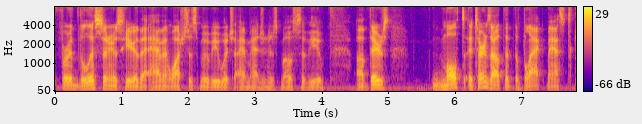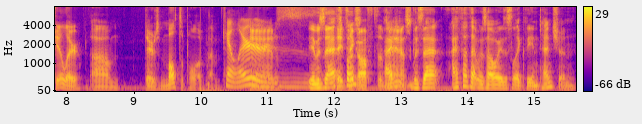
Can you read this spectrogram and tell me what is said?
for the listeners here that haven't watched this movie, which I imagine is most of you. Uh, there's mult. It turns out that the black masked killer, um, there's multiple of them. killers It was that They take supposed- off the I mask. was that? I thought that was always like the intention.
